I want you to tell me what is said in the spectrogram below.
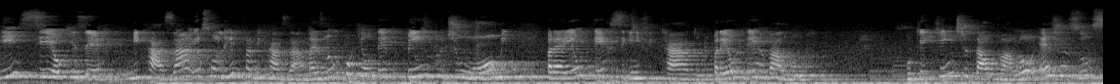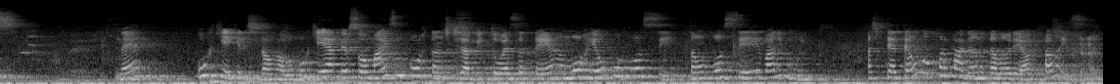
E se eu quiser me casar, eu sou livre para me casar, mas não porque eu dependo de um homem para eu ter significado, para eu ter valor. Porque quem te dá o valor é Jesus, né? Por que, que ele te dá um valor? Porque a pessoa mais importante que já habitou essa terra morreu por você. Então você vale muito. Acho que tem até uma propaganda da L'Oréal que fala isso, né?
